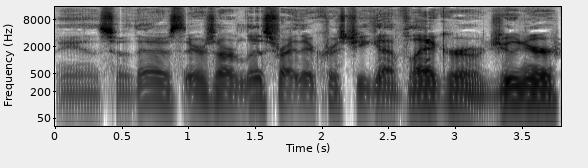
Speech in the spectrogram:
And so there's there's our list right there. Chris G got Vlad or Jr.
